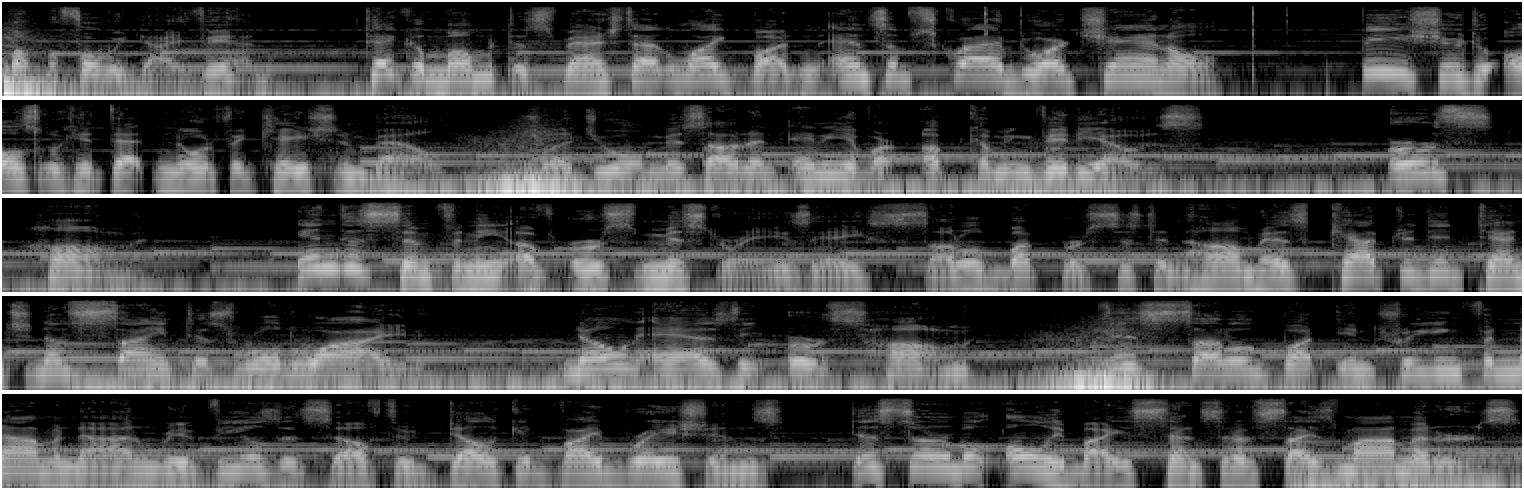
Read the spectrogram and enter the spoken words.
But before we dive in, take a moment to smash that like button and subscribe to our channel. Be sure to also hit that notification bell so that you won't miss out on any of our upcoming videos. Earth's Hum In the symphony of Earth's mysteries, a subtle but persistent hum has captured the attention of scientists worldwide. Known as the Earth's Hum, this subtle but intriguing phenomenon reveals itself through delicate vibrations discernible only by sensitive seismometers.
